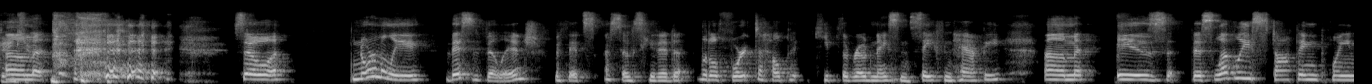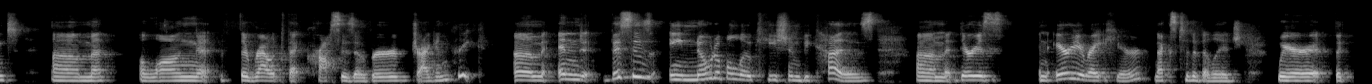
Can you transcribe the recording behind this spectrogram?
Thank you. so normally this village with its associated little fort to help keep the road nice and safe and happy um, is this lovely stopping point um, along the route that crosses over dragon creek. Um, and this is a notable location because um, there is an area right here next to the village where the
